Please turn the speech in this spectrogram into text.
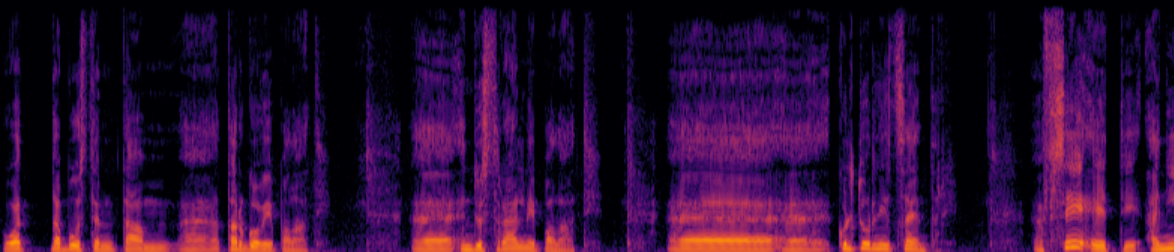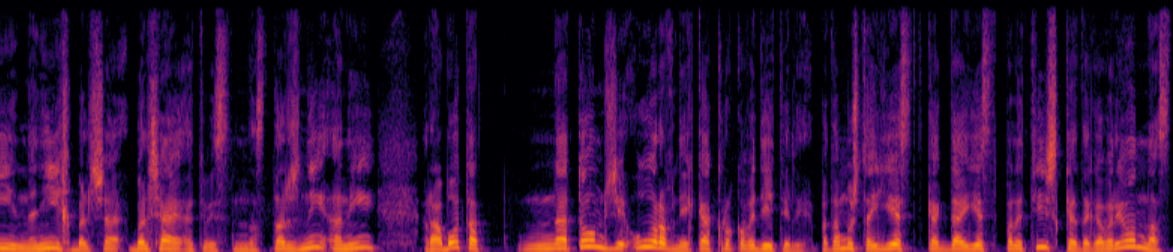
Вот, допустим, там э, торговые палаты, индустриальные палаты, э, э, культурные центры. Все эти, они, на них большая, большая ответственность. Должны они работать на том же уровне, как руководители. Потому что есть, когда есть политическая договоренность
